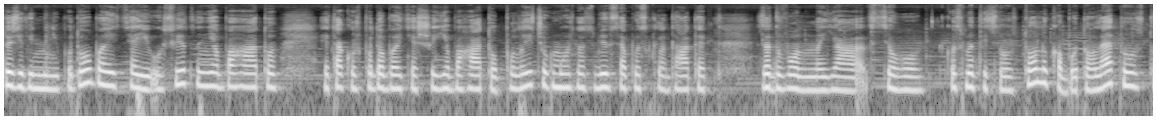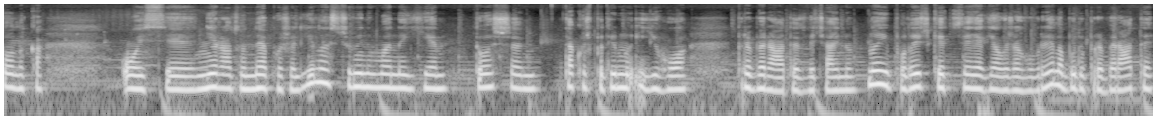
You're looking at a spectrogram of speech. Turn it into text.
Дуже він мені подобається, і освітлення багато. І також подобається, що є багато поличок, можна собі все поскладати. Задоволена я з цього косметичного столика або туалетного столика. Ось е, ні разу не пожаліла, що він у мене є. Тож е, також потрібно і його прибирати, звичайно. Ну і полички, це, як я вже говорила, буду прибирати.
